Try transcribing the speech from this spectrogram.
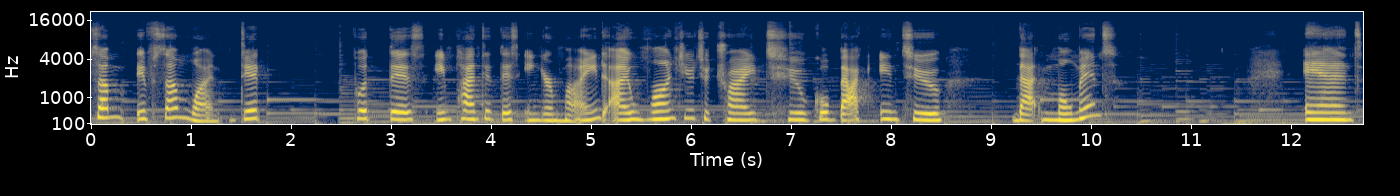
some if someone did put this implanted this in your mind, I want you to try to go back into that moment and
